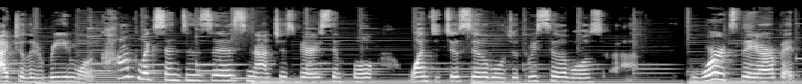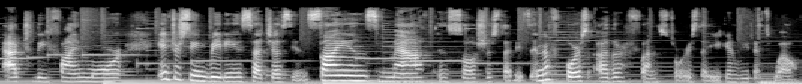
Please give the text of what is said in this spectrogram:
actually read more complex sentences, not just very simple one to two syllables to three syllables words there, but actually find more interesting readings such as in science, math, and social studies, and of course, other fun stories that you can read as well.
